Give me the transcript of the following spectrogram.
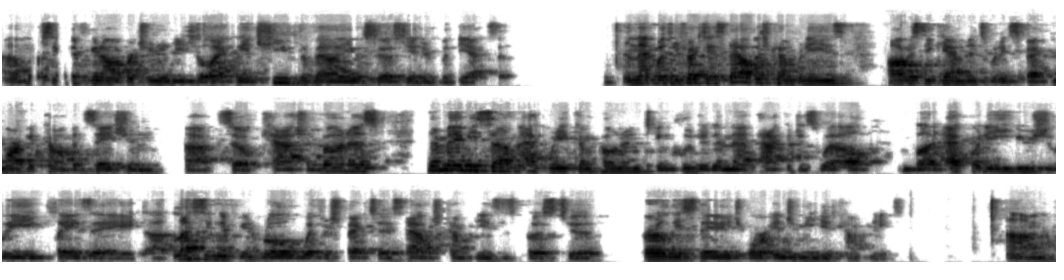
a more significant opportunity to likely achieve the value associated with the exit. And then with respect to established companies, obviously candidates would expect market compensation, uh, so cash and bonus. There may be some equity component included in that package as well, but equity usually plays a uh, less significant role with respect to established companies as opposed to early stage or intermediate companies. Um,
